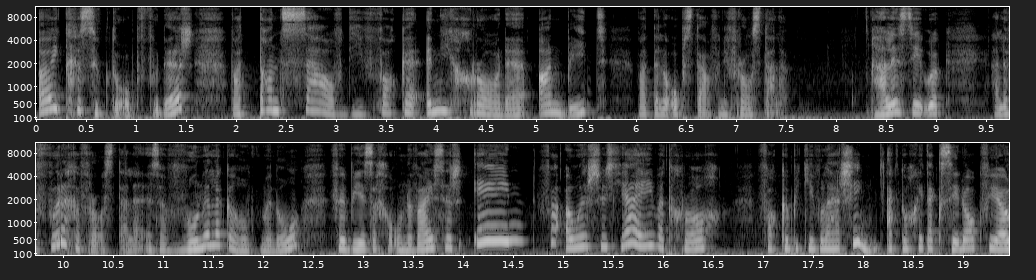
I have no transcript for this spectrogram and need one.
uitgesoekte opvoeders wat tans self die vakke in die grade aanbied wat hulle opstel van die vraestelle. Hulle sê ook Hulle vorige vraestelle is 'n wonderlike hulpmiddel vir besige onderwysers en vir ouers soos jy wat graag vakke bietjie wil hersien. Ek dog het ek sê dalk vir jou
